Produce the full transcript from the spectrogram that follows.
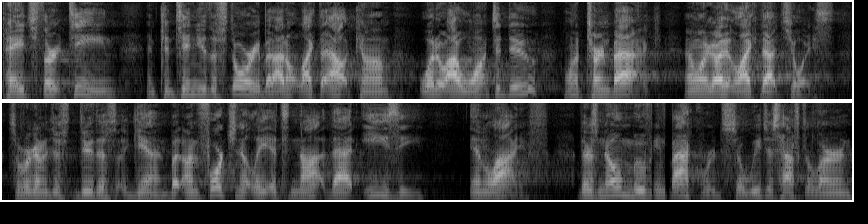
page 13 and continue the story, but I don't like the outcome, what do I want to do? I want to turn back. And I didn't like that choice. So we're going to just do this again. But unfortunately, it's not that easy in life. There's no moving backwards, so we just have to learn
